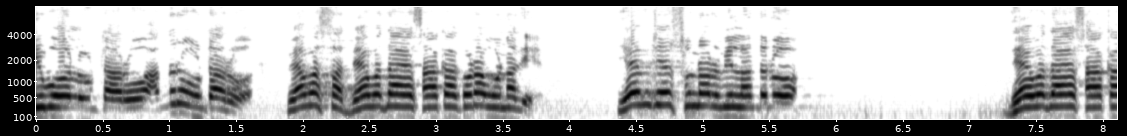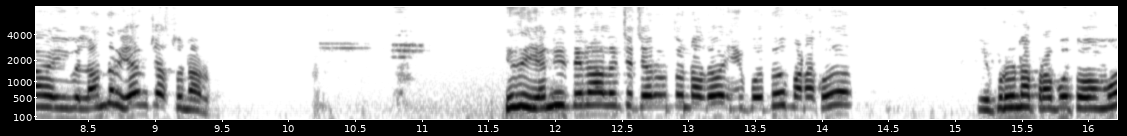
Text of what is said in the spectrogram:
ఈవోలు ఉంటారు అందరూ ఉంటారు. వ్యవస్థ దేవాదాయ శాఖ కూడా ఉన్నది. ఏం చేస్తున్నారు వీళ్ళందరూ? దేవాదాయ శాఖ వీళ్ళందరూ ఏం చేస్తున్నారు? ఇది ఎన్ని దినాల నుంచి జరుగుతున్నదో ఈ పొద్దు మనకు ఇప్పుడున్న ప్రభుత్వము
